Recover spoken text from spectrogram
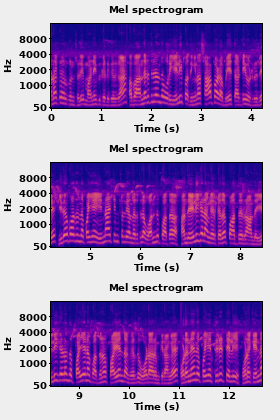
உனக்கும் இருக்குன்னு சொல்லி மன்னிப்பு கேட்டுக்கிருக்கான். அப்ப அந்த இடத்துல இருந்த ஒரு எலி பாத்தீங்கன்னா சாப்பாடு அப்படியே தட்டி விட்டுருது. இதை பார்த்து அந்த பையன் என்னாச்சுன்னு சொல்லி அந்த இடத்துல வந்து பார்த்தா அந்த எலிகள் அங்க இருக்கதை பாத்துடுறான் அந்த எலிகள் அந்த பையனை பார்த்தோன்னா பையன் அங்க இருந்து ஓட ஆரம்பிக்கிறாங்க. உடனே அந்த பையன் திருட்டெலி உனக்கு என்ன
